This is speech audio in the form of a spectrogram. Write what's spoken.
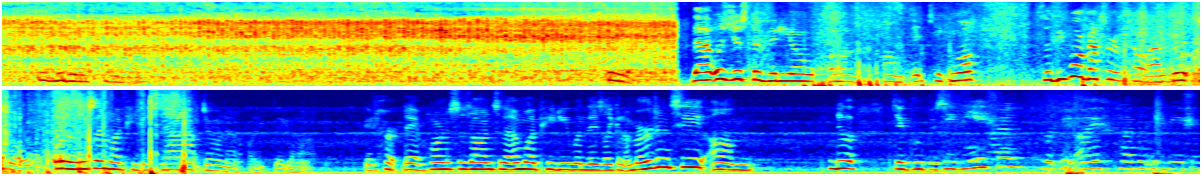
So yeah, that was just a video of um, it taking off. So people are about to rip hell out of it. So uh, this NYPD is not doing it. Like they're gonna get hurt. They have harnesses on. So the NYPD when there's like an emergency, um, do it. Their group is aviation. I have an aviation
